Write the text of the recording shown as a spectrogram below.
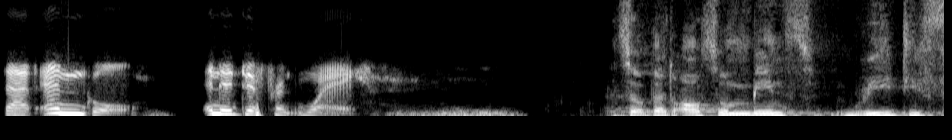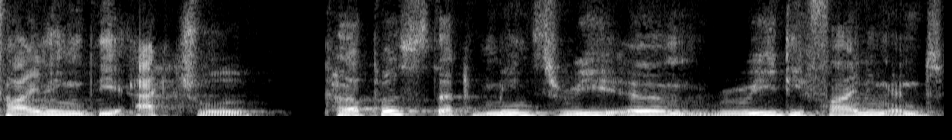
that end goal in a different way? So that also means redefining the actual purpose. That means re, um, redefining and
